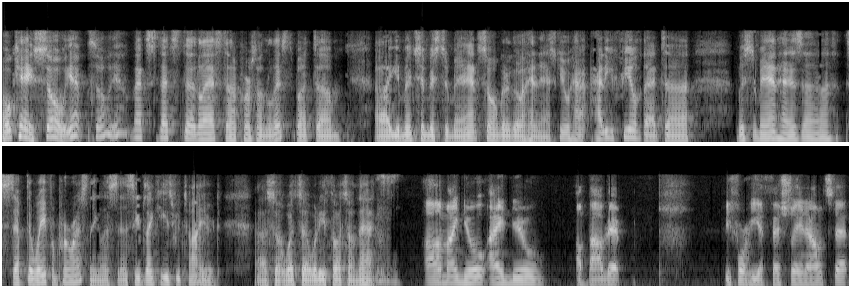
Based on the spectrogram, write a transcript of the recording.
Okay, so yeah, so yeah, that's that's the last uh, person on the list. But um, uh, you mentioned Mr. Man, so I'm going to go ahead and ask you how how do you feel that uh, Mr. Man has uh, stepped away from pro wrestling? It seems like he's retired. Uh, so what's uh, what are your thoughts on that? Um, I knew I knew about it before he officially announced it.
